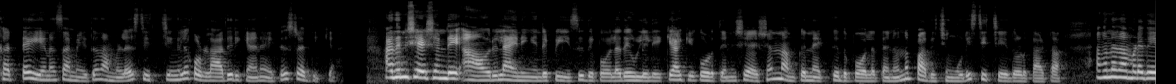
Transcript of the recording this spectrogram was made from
കട്ട് ചെയ്യണ സമയത്ത് നമ്മൾ സ്റ്റിച്ചിങ്ങിൽ കൊള്ളാതിരിക്കാനായിട്ട് ശ്രദ്ധിക്കുക അതിനുശേഷം ദേ ആ ഒരു ലൈനിങ്ങിന്റെ പീസ് ഇതുപോലെ അതേ ഉള്ളിലേക്ക് ആക്കി കൊടുത്തതിന് ശേഷം നമുക്ക് നെക്ക് ഇതുപോലെ തന്നെ ഒന്ന് പതിച്ചും കൂടി സ്റ്റിച്ച് ചെയ്ത് കൊടുക്കാം കേട്ടോ. അങ്ങനെ നമ്മുടെ ദേ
